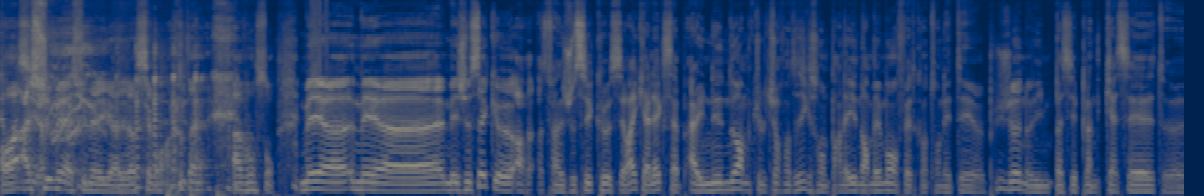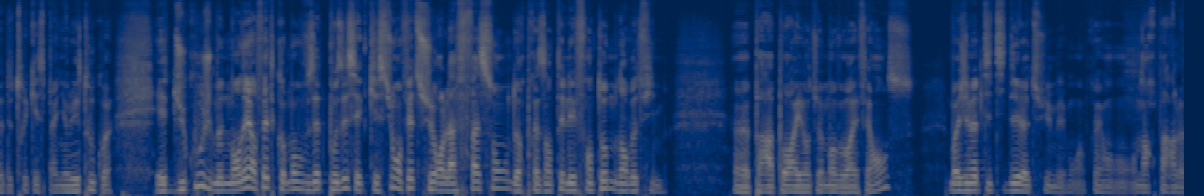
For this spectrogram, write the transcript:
Ah assumez, assumez les gars, c'est bon. Avançons. Mais euh, mais euh, mais je sais que enfin je sais que c'est vrai qu'Alex a, une énorme culture fantastique. On en parlait énormément en fait quand on était euh, plus jeune. Il me passait plein de cassettes, euh, de trucs espagnols et tout quoi. Et du coup, je me demandais en fait comment vous vous êtes posé cette question en fait sur la façon de représenter les fantômes dans votre film par rapport à éventuellement vos références. Moi j'ai ma petite idée là-dessus, mais bon après on, en reparle.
